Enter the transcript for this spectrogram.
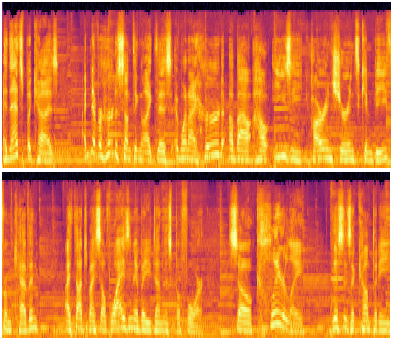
And that's because I'd never heard of something like this. And when I heard about how easy car insurance can be from Kevin, I thought to myself, why hasn't anybody done this before? So clearly, this is a company,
